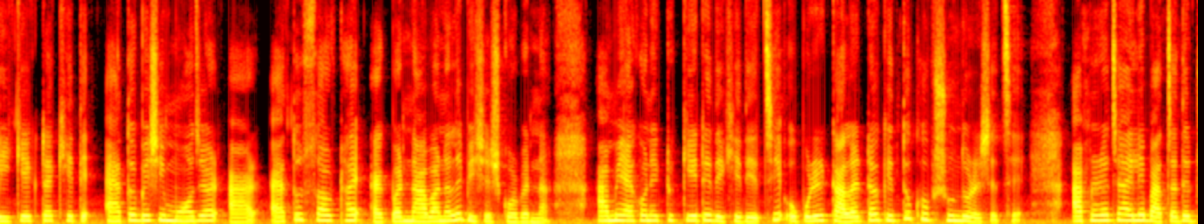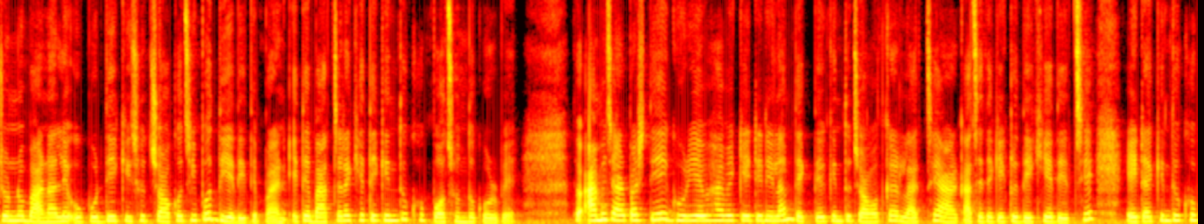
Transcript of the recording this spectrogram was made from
এই কেকটা খেতে এত বেশি মজার আর এত সফট হয়, একবার না বানালে বিশ্বাস করবেন না। আমি এখন একটু কেটে দেখিয়ে দিচ্ছি ওপরের কালারটাও কিন্তু খুব সুন্দর এসেছে। আপনারা চাইলে বাচ্চাদের জন্য বানালে উপর দিয়ে কিছু চকোচিপও দিয়ে দিতে পারেন, এতে বাচ্চারা খেতে কিন্তু খুব পছন্দ করবে। তো আমি চারপাশ দিয়ে ঘুরিয়ে এভাবে কেটে নিলাম, দেখতেও কিন্তু চমৎকার লাগছে, আর কাছে থেকে একটু দেখিয়ে দিচ্ছি, এটা কিন্তু খুব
